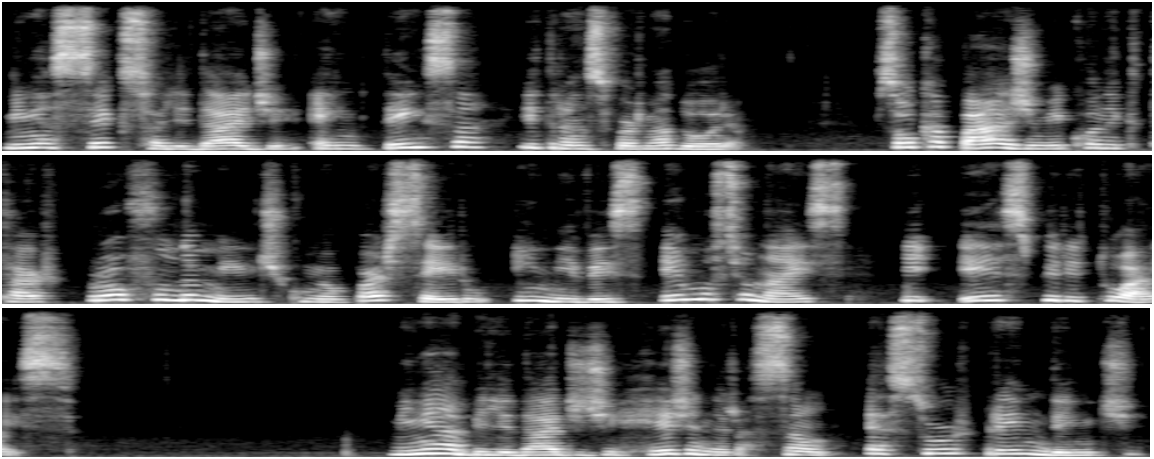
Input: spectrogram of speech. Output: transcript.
Minha sexualidade é intensa e transformadora. Sou capaz de me conectar profundamente com meu parceiro em níveis emocionais e espirituais. Minha habilidade de regeneração é surpreendente.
